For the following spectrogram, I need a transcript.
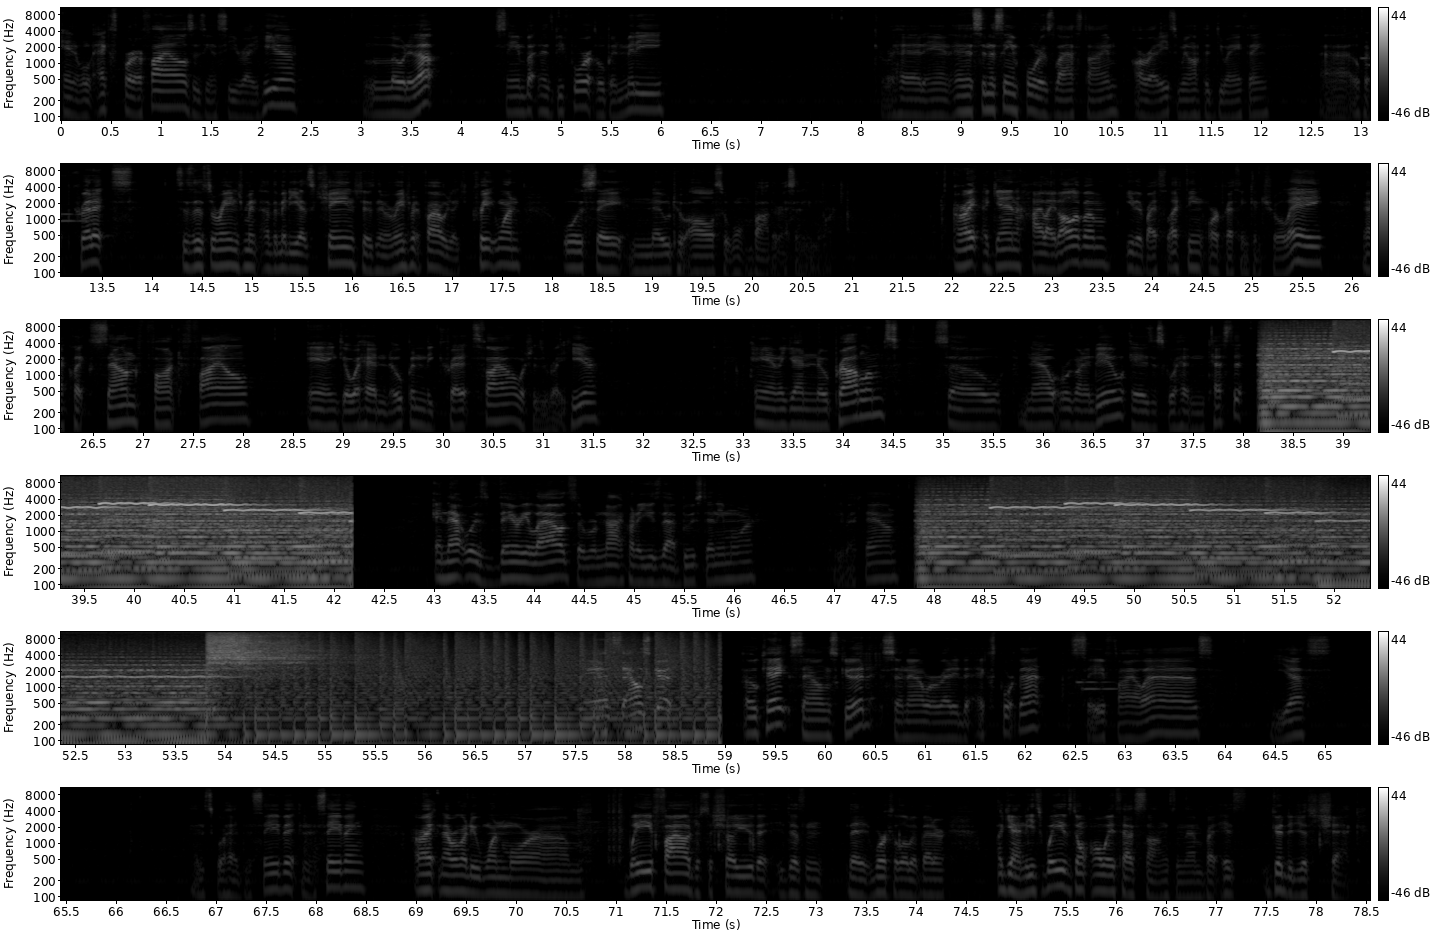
and it will export our files as you can see right here load it up same button as before open MIDI go ahead and and it's in the same folder as last time already so we don't have to do anything uh, open up credits since this arrangement of the MIDI has changed. There's no arrangement file. We'd like to create one. We'll just say no to all so it won't bother us anymore. Alright again highlight all of them either by selecting or pressing Control A. Now click sound font file and go ahead and open the credits file which is right here. And again no problems. So now what we're going to do is just go ahead and test it and that was very loud so we're not going to use that boost anymore take it back down Okay, sounds good. So now we're ready to export that. Save file as. Yes. And let's go ahead and save it, and it's saving. Alright, now we're going to do one more um, wave file just to show you that it doesn't, that it works a little bit better. Again, these waves don't always have songs in them, but it's good to just check.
